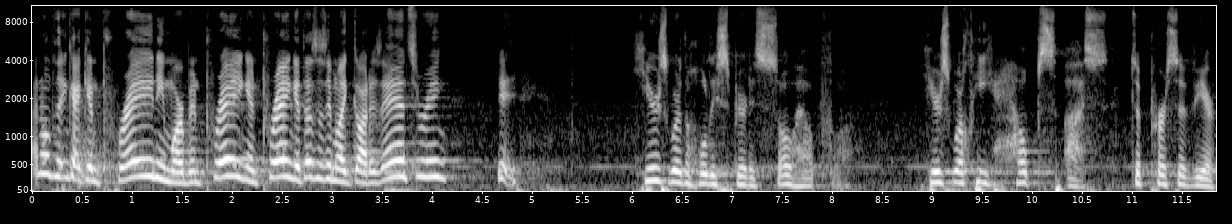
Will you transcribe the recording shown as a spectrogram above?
I don't think I can pray anymore. I've been praying and praying. It doesn't seem like God is answering. Here's where the Holy Spirit is so helpful. Here's where He helps us to persevere.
